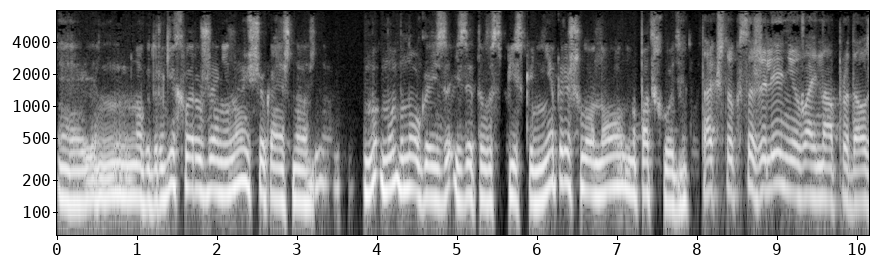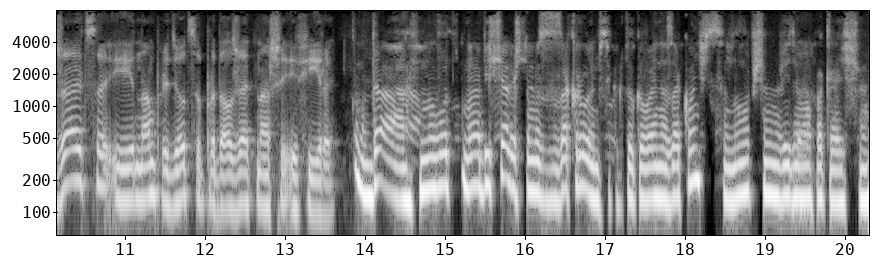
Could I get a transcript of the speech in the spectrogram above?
э, много других вооружений. Ну, еще, конечно, много из, из этого списка не пришло, но на подходе. Так что, к сожалению, война продолжается, и нам придется продолжать наши эфиры. Да, ну вот мы обещали, что мы закроемся, как только война закончится. Ну, в общем, видимо, да. пока еще.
